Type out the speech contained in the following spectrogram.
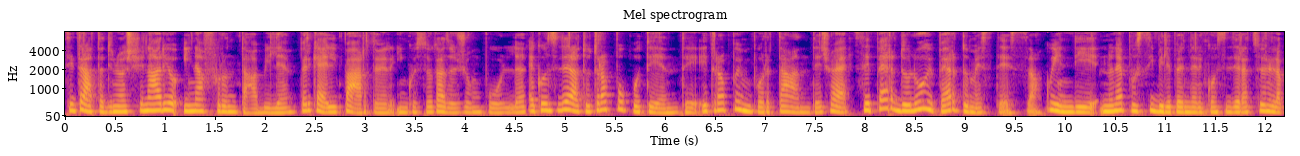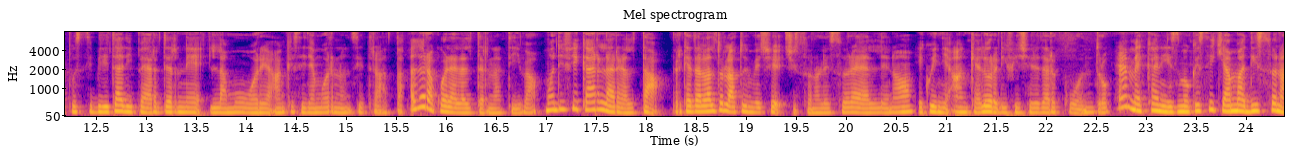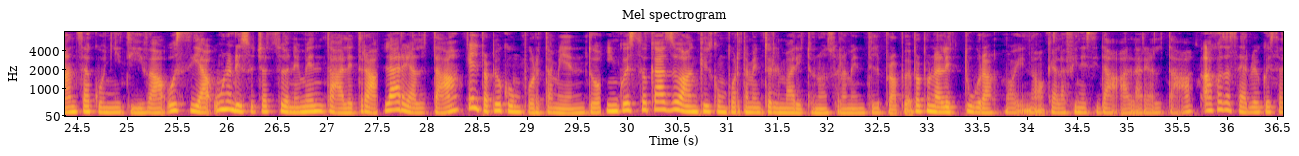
si tratta di uno scenario inaffrontabile perché il partner, in questo caso Jean Paul, è considerato troppo potente e troppo importante, cioè se perdo lui perdo me stessa. Quindi non è possibile prendere in considerazione la possibilità di perderne l'amore, anche se di amore non si tratta. Allora qual è l'alternativa? Modificare la realtà, perché dall'altro lato invece ci sono le sorelle, no? E quindi anche a loro è difficile dar contro. È un meccanismo che si chiama dissonanza cognitiva, ossia una dissociazione mentale tra la realtà e il proprio comportamento. In in questo caso anche il comportamento del marito, non solamente il proprio, è proprio una lettura poi no, che alla fine si dà alla realtà. A cosa serve questa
